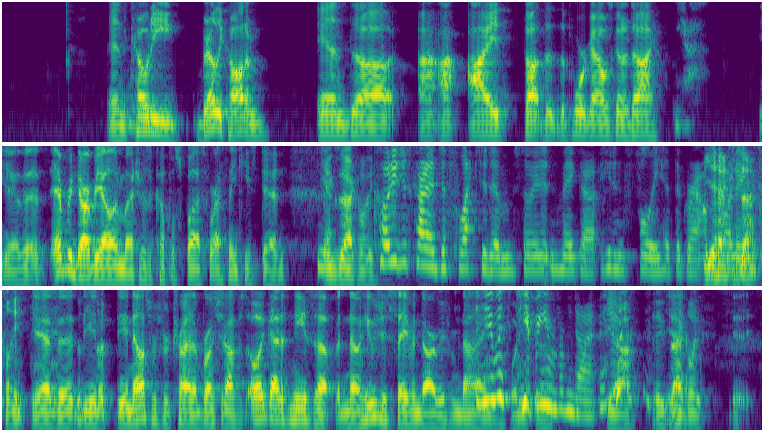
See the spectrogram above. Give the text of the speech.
And Cody barely caught him. And uh, I, I, I thought that the poor guy was going to die. Yeah. Yeah, the, every Darby Allin match has a couple spots where I think he's dead. Yeah. Exactly. Cody just kind of deflected him, so he didn't make a he didn't fully hit the ground. Yeah, running. exactly. Yeah, the, the the announcers were trying to brush it off as, oh, he got his knees up, but no, he was just saving Darby from dying. He was That's what keeping did. him from dying. Yeah, exactly. It-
